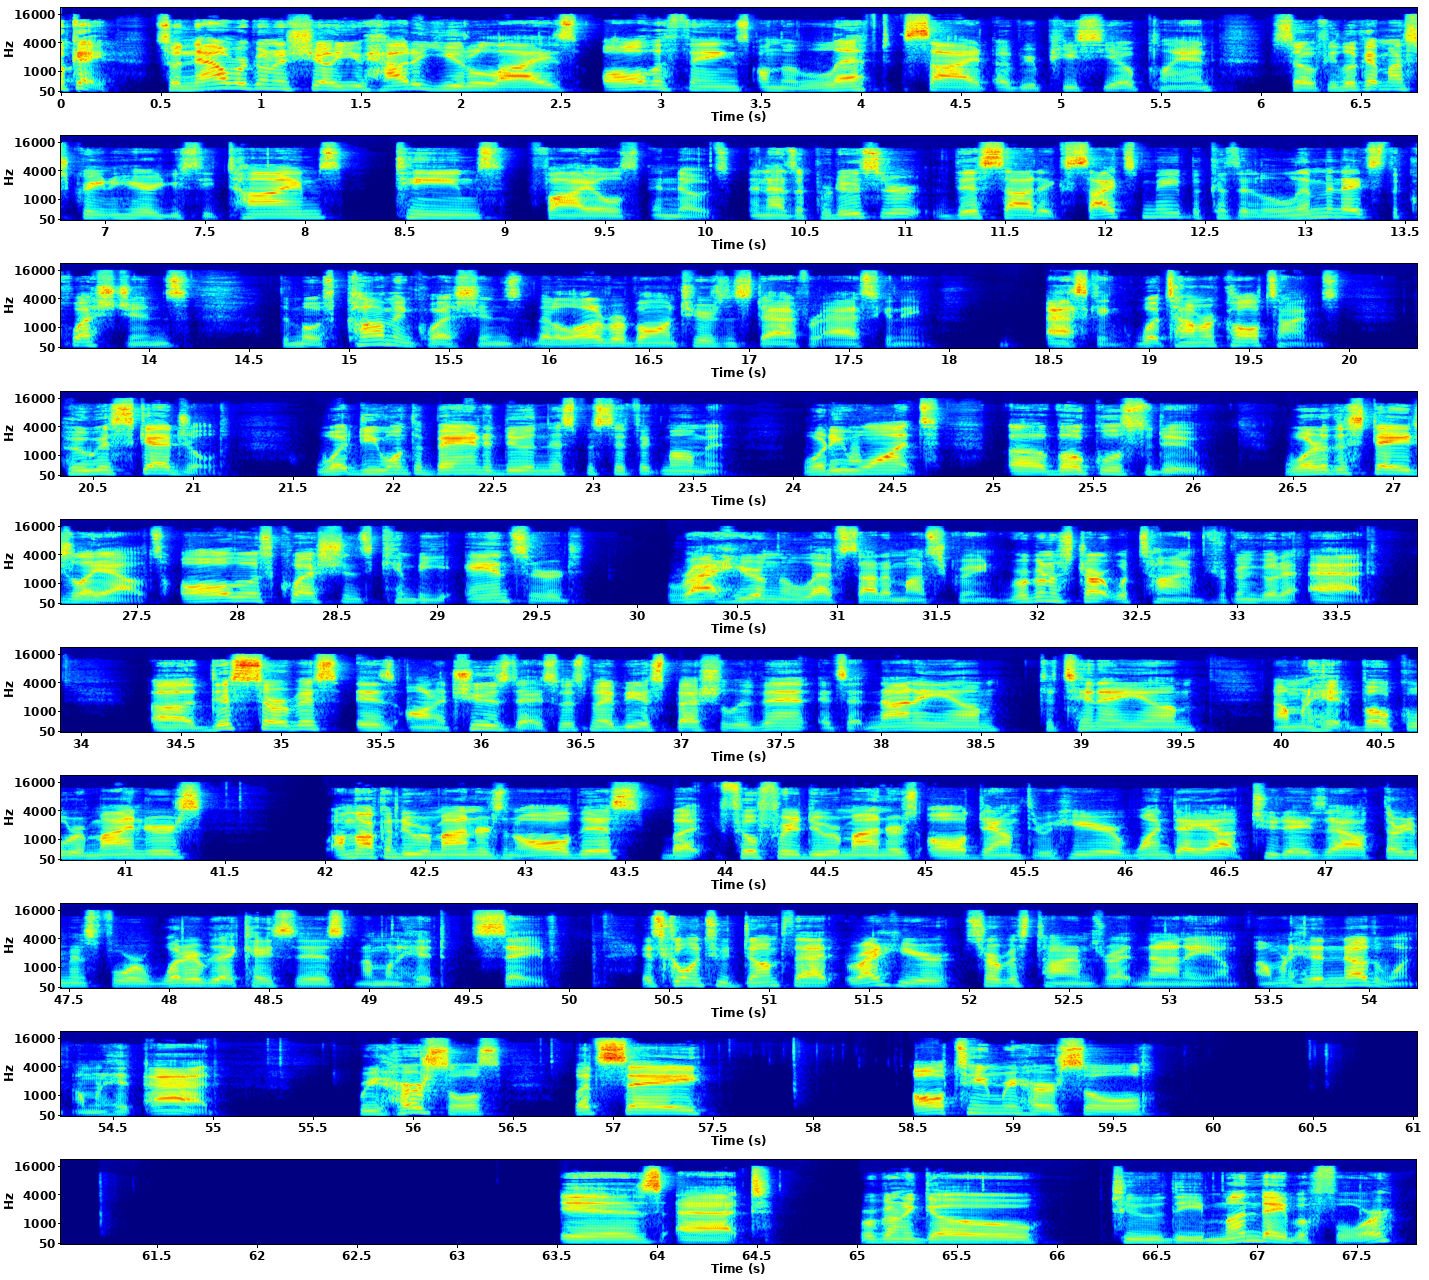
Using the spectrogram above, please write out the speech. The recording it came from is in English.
Okay, so now we're going to show you how to utilize all the things on the left side of your PCO plan. So if you look at my screen here, you see times, teams, files, and notes. And as a producer, this side excites me because it eliminates the questions, the most common questions that a lot of our volunteers and staff are asking. Asking, what time are call times? Who is scheduled? What do you want the band to do in this specific moment? What do you want uh, vocals to do? What are the stage layouts? All those questions can be answered right here on the left side of my screen. We're going to start with times. We're going to go to add. Uh, this service is on a Tuesday, so this may be a special event. It's at 9 a.m. to 10 a.m. I'm going to hit vocal reminders. I'm not going to do reminders in all this, but feel free to do reminders all down through here. One day out, two days out, 30 minutes forward, whatever that case is, and I'm going to hit save. It's going to dump that right here. Service times are at 9 a.m. I'm going to hit another one. I'm going to hit add. Rehearsals, let's say all team rehearsal is at, we're going to go to the Monday before,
